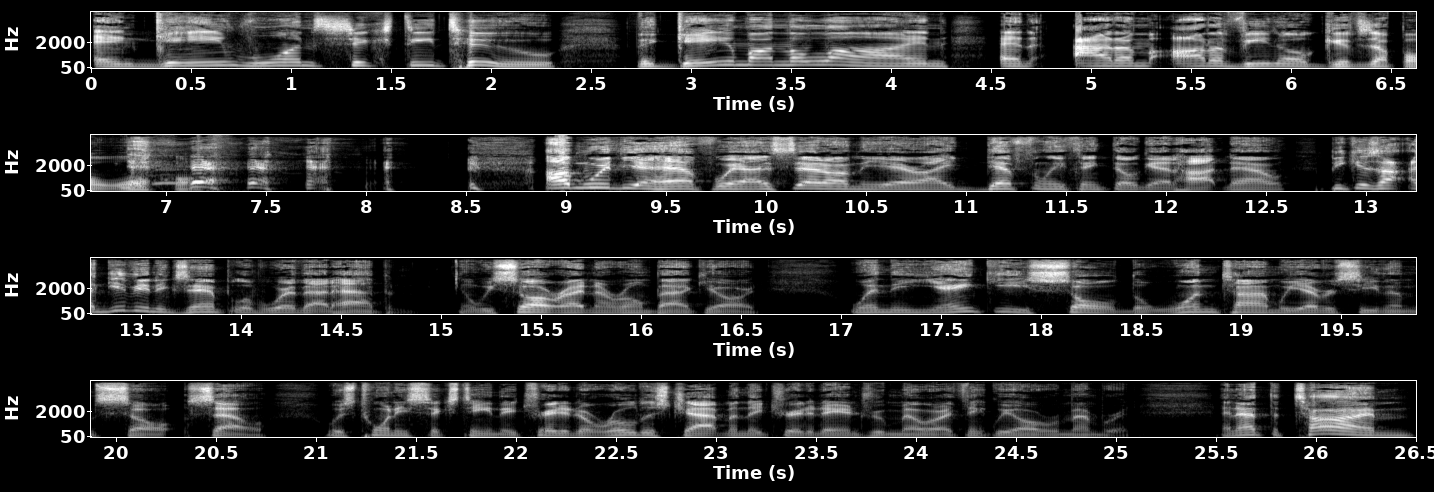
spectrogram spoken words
and game 162, the game on the line, and Adam Ottavino gives up a walk I'm with you halfway. I said on the air, I definitely think they'll get hot now because I'll give you an example of where that happened. And we saw it right in our own backyard. When the Yankees sold, the one time we ever see them sell, sell was 2016. They traded Aroldis Chapman, they traded Andrew Miller. I think we all remember it. And at the time,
